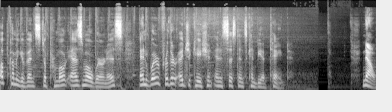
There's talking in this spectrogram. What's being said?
upcoming events to promote asthma awareness, and where further education and assistance can be obtained. Now,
